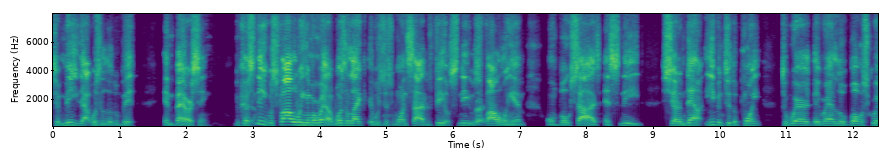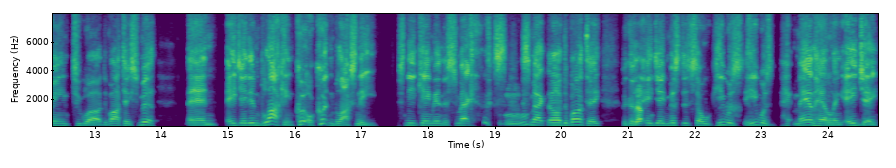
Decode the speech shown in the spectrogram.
to me, that was a little bit embarrassing because Yeah. Sneed was following him around. It wasn't like it was just one side of the field. Sneed was Right. following him on both sides, and Sneed shut him down, even to the point to where they ran a little bubble screen to uh Mm-hmm. DeVonta Smith, and AJ didn't block him, could or couldn't block Sneed. Sneed came in and smacked Mhm. smacked uh, DeVonta because Yep. AJ missed it. So he was he was manhandling AJ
